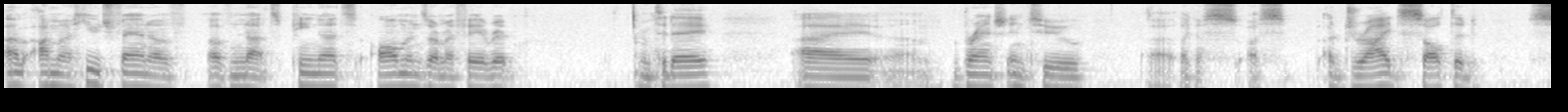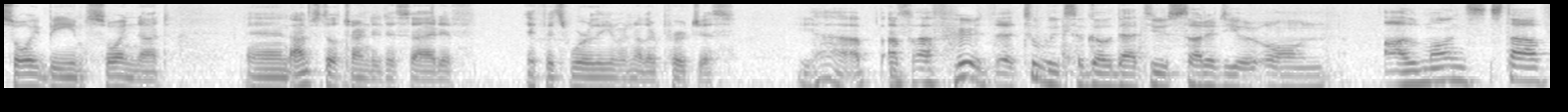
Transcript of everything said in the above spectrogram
I'm I'm a huge fan of of nuts. Peanuts, almonds are my favorite. And today, I um, branched into uh, like a dried salted soybean soy nut, and I'm still trying to decide if if it's worthy of another purchase. Yeah, I've, I've, heard uh, two weeks ago that you started your own almonds stuff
